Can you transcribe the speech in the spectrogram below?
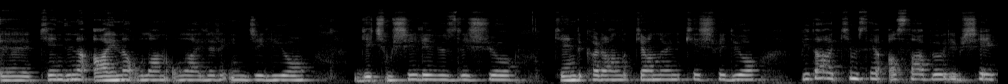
e, kendine ayna olan olayları inceliyor, geçmişiyle yüzleşiyor, kendi karanlık yanlarını keşfediyor. Bir daha kimseye asla böyle bir şey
